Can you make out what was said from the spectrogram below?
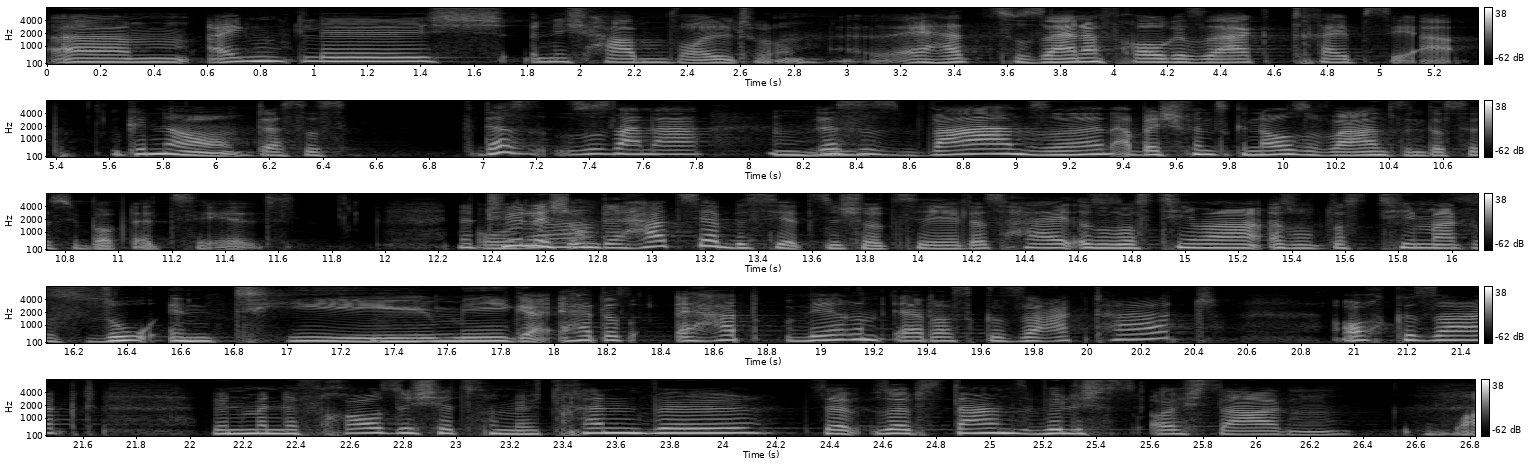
ähm, eigentlich nicht haben wollte. Er hat zu seiner Frau gesagt, treib sie ab. Genau. Das ist, das, Susanna, Mhm. das ist Wahnsinn, aber ich finde es genauso Wahnsinn, dass er es überhaupt erzählt. Natürlich, Oder? und er hat es ja bis jetzt nicht erzählt. Das heißt, also das Thema, also das Thema Das ist so intim. Mega. Er hat, das, er hat, während er das gesagt hat, auch gesagt, wenn meine Frau sich jetzt von mir trennen will, se- selbst dann will ich es euch sagen. Wow.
